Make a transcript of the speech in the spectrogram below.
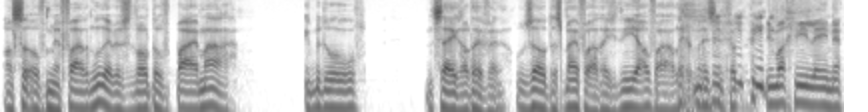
als ze over mijn vader en moeder hebben, ze het altijd over pa en ma. Ik bedoel, dan zei ik altijd even, hoezo, dat is mijn vader, dat is niet jouw vader. Die mag je niet lenen.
